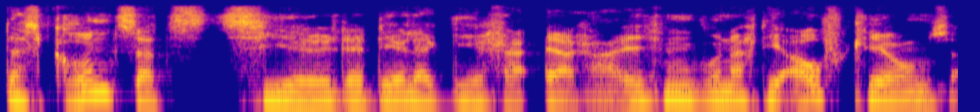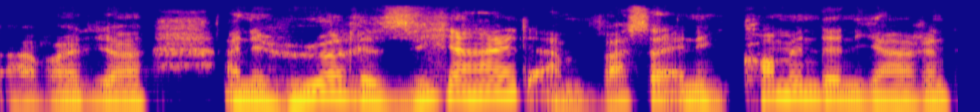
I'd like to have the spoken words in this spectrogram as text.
das Grundsatzziel der DLRG erreichen, wonach die Aufklärungsarbeit ja eine höhere Sicherheit am Wasser in den kommenden Jahren,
